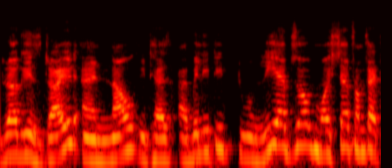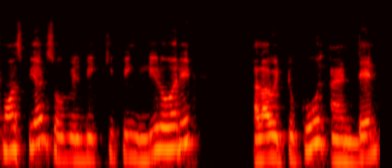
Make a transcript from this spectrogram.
drug is dried and now it has ability to reabsorb moisture from the atmosphere. So we'll be keeping lead over it, allow it to cool and then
